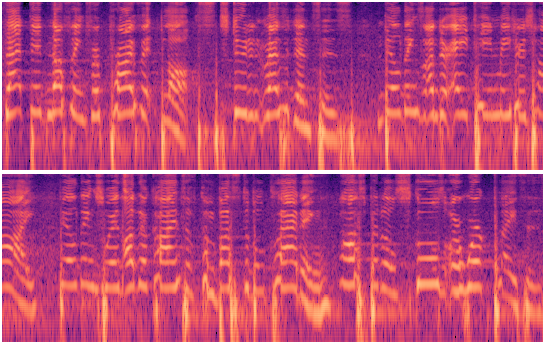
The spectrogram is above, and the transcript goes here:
That did nothing for private blocks, student residences, buildings under 18 metres high, buildings with other kinds of combustible cladding, hospitals, schools or workplaces.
